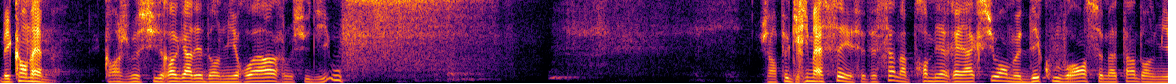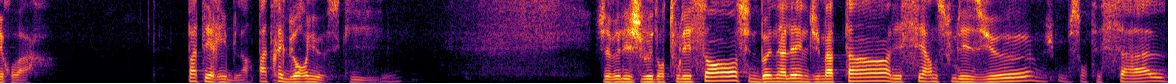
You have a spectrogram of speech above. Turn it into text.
Mais quand même, quand je me suis regardé dans le miroir, je me suis dit, ouf, j'ai un peu grimacé. C'était ça ma première réaction en me découvrant ce matin dans le miroir. Pas terrible, hein, pas très glorieux. J'avais les cheveux dans tous les sens, une bonne haleine du matin, les cernes sous les yeux, je me sentais sale,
